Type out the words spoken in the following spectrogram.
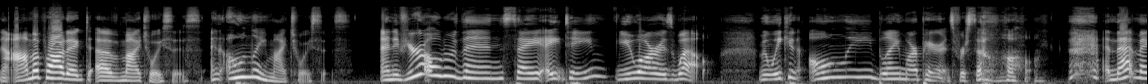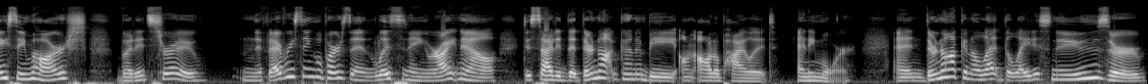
Now, I'm a product of my choices and only my choices. And if you're older than, say, 18, you are as well. I mean, we can only blame our parents for so long. and that may seem harsh, but it's true. And if every single person listening right now decided that they're not going to be on autopilot anymore. And they're not going to let the latest news or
